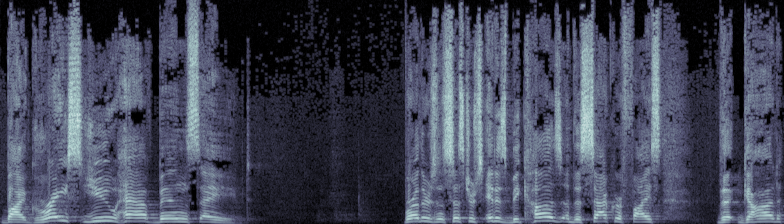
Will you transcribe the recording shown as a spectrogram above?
By grace you have been saved. Brothers and sisters, it is because of the sacrifice that God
